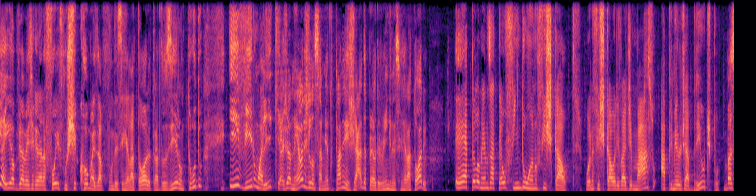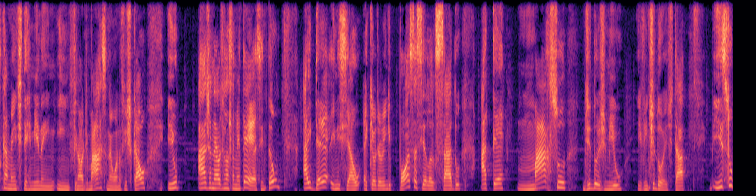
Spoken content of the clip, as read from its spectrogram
E aí, obviamente, a galera foi fuxicou mais a fundo esse relatório, traduziram tudo e viram ali que a janela de lançamento planejada para Elden Ring nesse relatório é pelo menos até o fim do ano fiscal. O ano fiscal ele vai de março a 1 de abril, tipo, basicamente termina em, em final de março, né, o ano fiscal, e o a janela de lançamento é essa. Então, a ideia inicial é que Elden Ring possa ser lançado até março de 2022, tá? Isso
